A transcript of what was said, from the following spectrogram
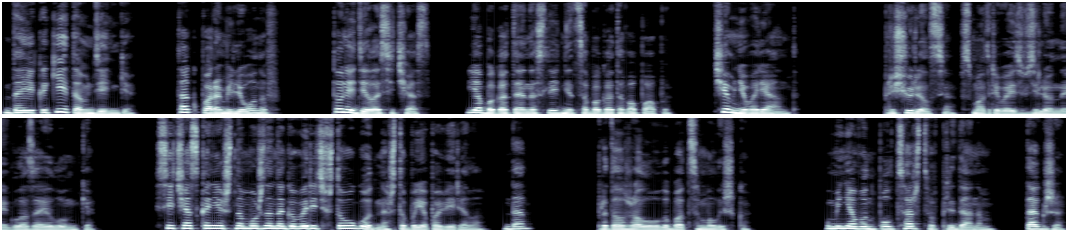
Да и какие там деньги? Так пара миллионов. То ли дело сейчас. Я богатая наследница богатого папы. Чем не вариант? Прищурился, всматриваясь в зеленые глаза Илонки. «Сейчас, конечно, можно наговорить что угодно, чтобы я поверила, да?» Продолжала улыбаться малышка. «У меня вон полцарства в приданом. Так же?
